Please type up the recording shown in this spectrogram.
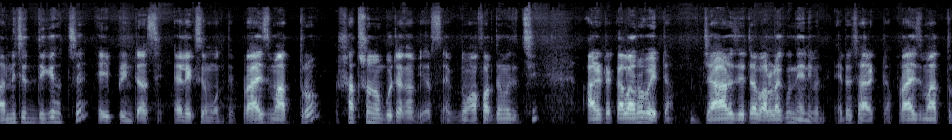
আর নিচের দিকে হচ্ছে এই প্রিন্টটা আছে এলেক্সের মধ্যে। প্রাইস মাত্র সাতশো নব্বই টাকা পিয়ার্স একদম অফার দামে দিচ্ছি। আর একটা কালার হবে এটা। যার যেটা ভালো লাগবে নিয়ে নেবেন। এটা হচ্ছে আরেকটা। প্রাইস মাত্র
